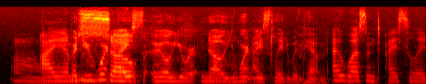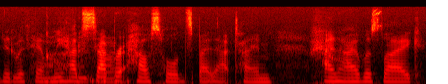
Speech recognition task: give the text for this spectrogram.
I am But you weren't. so. iso- oh, you were no, you weren't isolated with him. I wasn't isolated with him. we had separate households by that time. And I was like,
